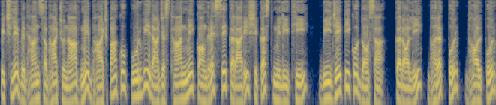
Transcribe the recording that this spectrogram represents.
पिछले विधानसभा चुनाव में भाजपा को पूर्वी राजस्थान में कांग्रेस से करारी शिकस्त मिली थी, बीजेपी को दौसा, करौली, भरतपुर, धौलपुर,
